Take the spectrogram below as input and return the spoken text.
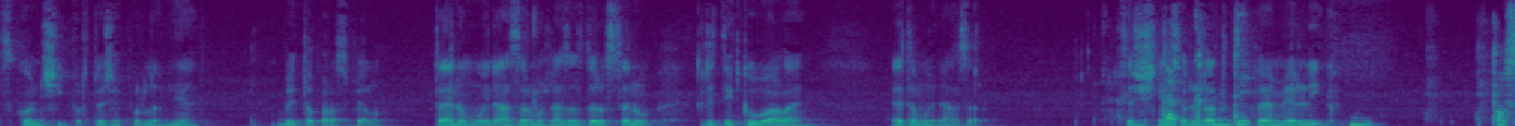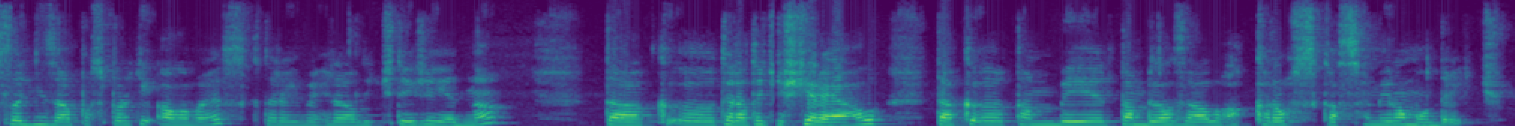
skončí, protože podle mě by to prospělo. To je jenom můj názor, možná za to dostanu kritiku, ale je to můj názor. Chceš ještě něco dodat k Premier League? Poslední zápas proti Alaves, který vyhráli 4-1, tak eh, teda teď ještě Real, tak eh, tam, by, tam byla záloha Kroos, Casemiro, Modrič.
